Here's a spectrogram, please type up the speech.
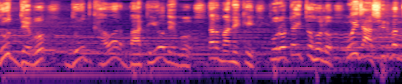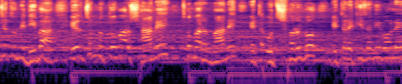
দুধ দেব, দুধ খাওয়ার বাটিও দেব। তার মানে কি? পুরোটাই তো হলো। ওই যে আশীর্বাদ যে তুমি দিবা, এর জন্য তোমার শানে, তোমার মানে এটা উৎসর্গ। এটারে কি জানি বলে?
